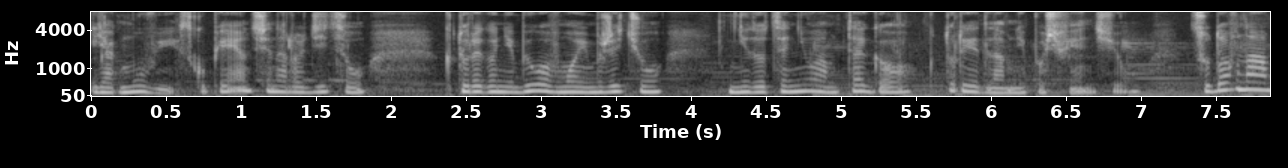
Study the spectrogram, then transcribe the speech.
Jak mówi, skupiając się na rodzicu, którego nie było w moim życiu, nie doceniłam tego, który je dla mnie poświęcił. Cudowna,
